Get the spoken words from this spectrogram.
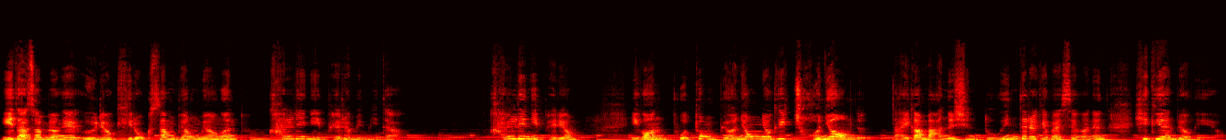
이 다섯 명의 의료 기록상 병명은 칼리니 폐렴입니다. 칼리니 폐렴? 이건 보통 면역력이 전혀 없는 나이가 많으신 노인들에게 발생하는 희귀한 병이에요.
